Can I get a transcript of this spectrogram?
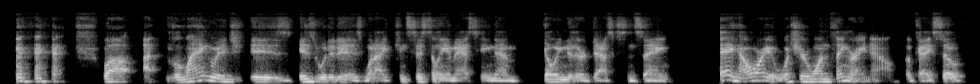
well, I, the language is is what it is. When I consistently am asking them, going to their desks and saying, "Hey, how are you? What's your one thing right now?" Okay, so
